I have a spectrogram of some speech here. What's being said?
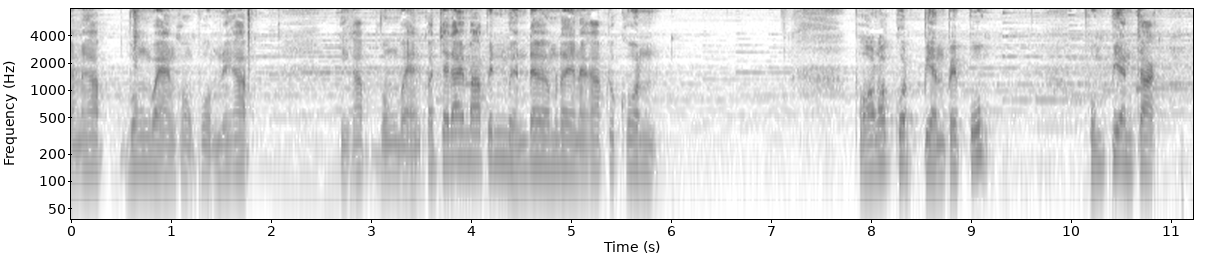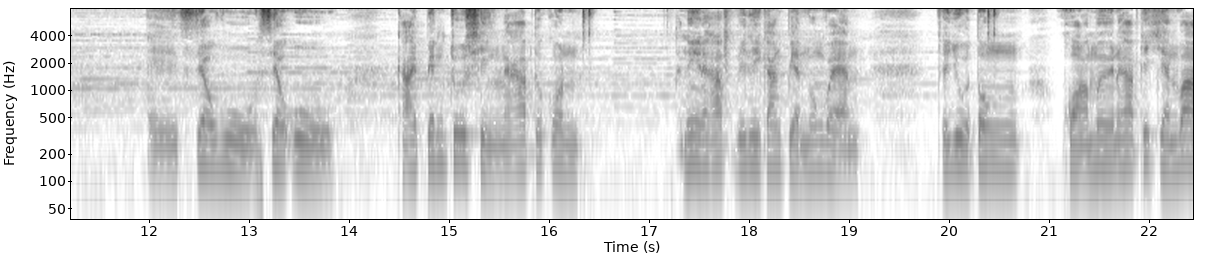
นนะครับ วงแหวนของผมนี่ครับนี่ครับวงแหวนก็จะได้มาเป็นเหมือนเดิมเลยนะครับ ทุกคน พอเรากดเปลี่ยนไปปุ๊บ ผมเปลี่ยนจากเออเซียววูเซียวอูกลายเป็นจูชิงนะครับ ทุกคนนี่นะครับ วิธีการเปลี่ยนวงแหวน จะอยู่ตรงขวามือนะครับ ที่เขียนว่า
